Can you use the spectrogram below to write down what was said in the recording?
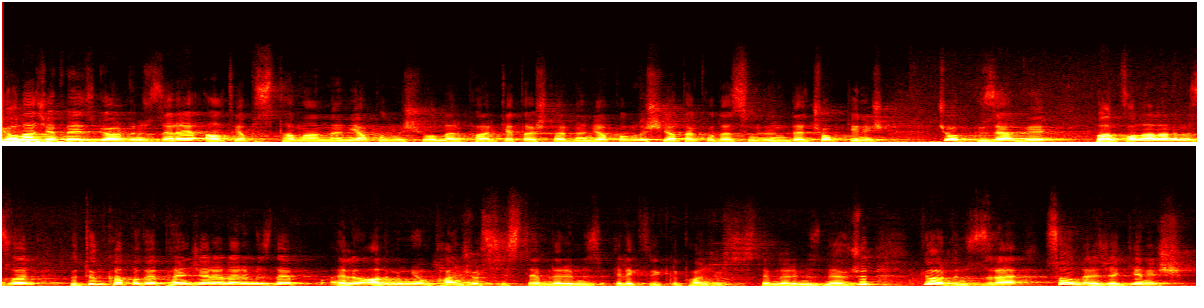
yola cepheyiz. Gördüğünüz üzere altyapısı tamamen yapılmış. Yollar parke taşlarından yapılmış. Yatak odasının önünde çok geniş, çok güzel bir balkon alanımız var. Bütün kapı ve pencerelerimizde ele- alüminyum panjur sistemlerimiz, elektrikli panjur sistemlerimiz mevcut. Gördüğünüz üzere son derece geniş,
